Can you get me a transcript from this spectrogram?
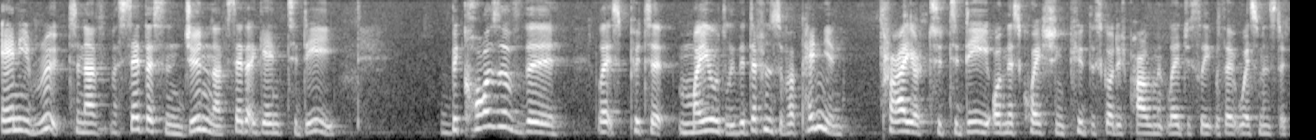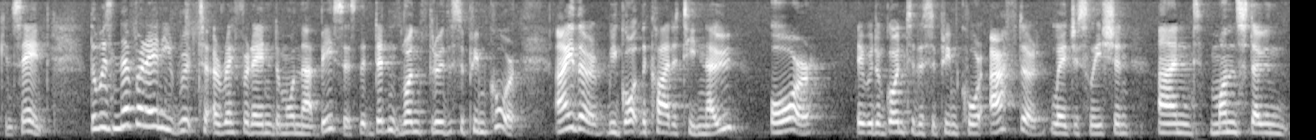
any route, and I've I said this in June, I've said it again today, because of the, let's put it mildly, the difference of opinion prior to today on this question could the Scottish Parliament legislate without Westminster consent? There was never any route to a referendum on that basis that didn't run through the Supreme Court. Either we got the clarity now, or it would have gone to the Supreme Court after legislation, and months down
